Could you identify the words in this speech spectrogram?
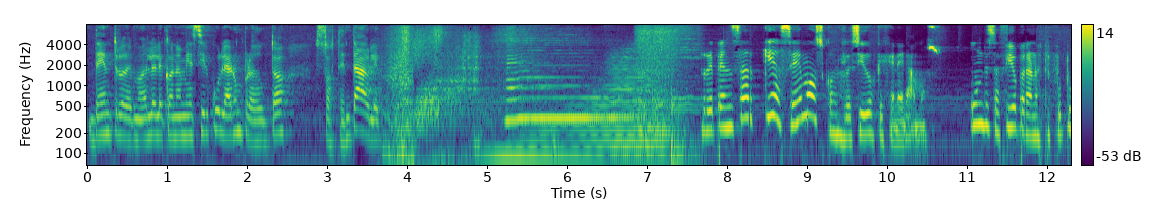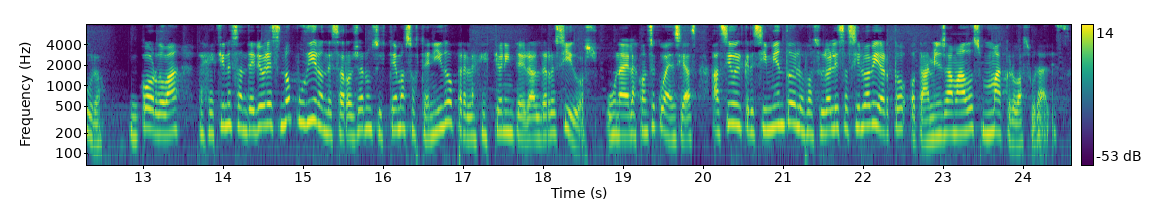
dentro del modelo de la economía circular un producto sustentable. Repensar qué hacemos con los residuos que generamos. Un desafío para nuestro futuro. En Córdoba, las gestiones anteriores no pudieron desarrollar un sistema sostenido para la gestión integral de residuos. Una de las consecuencias ha sido el crecimiento de los basurales a cielo abierto, o también llamados macrobasurales.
